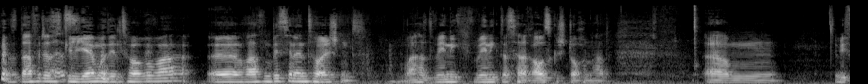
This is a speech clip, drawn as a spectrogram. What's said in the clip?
Also dafür, dass es? Guillermo del Toro war, äh, war es ein bisschen enttäuschend. War halt wenig, wenig das herausgestochen hat. Ähm, wie,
